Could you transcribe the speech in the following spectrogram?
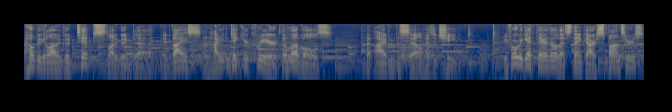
I hope you get a lot of good tips, a lot of good uh, advice on how you can take your career to the levels that Ivan Pecel has achieved. Before we get there, though, let's thank our sponsors,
